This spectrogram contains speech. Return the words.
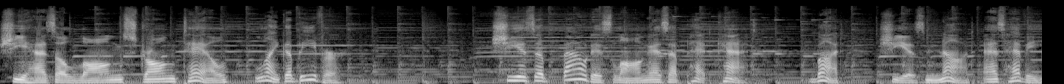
She has a long, strong tail like a beaver. She is about as long as a pet cat, but she is not as heavy.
